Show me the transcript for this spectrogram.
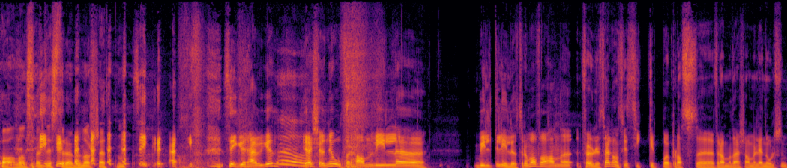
faen, han spilte i Strømmen og Skjetten. Sigurd Haugen. Sigurd Haugen. Jeg skjønner jo hvorfor han vil, eh, vil til Lillestrøm, òg, for han eh, føler seg ganske sikker på en plass framme der sammen med Lene Olsen.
